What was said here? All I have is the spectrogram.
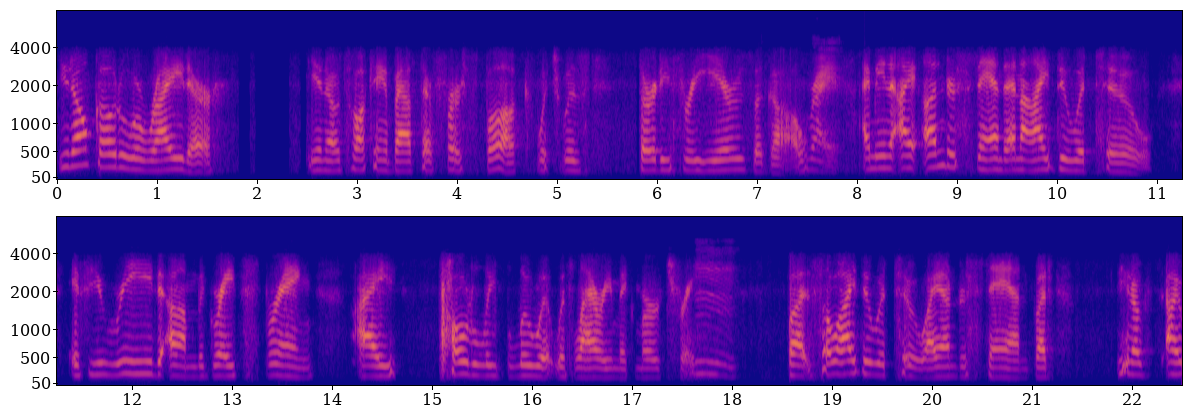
you don't go to a writer, you know, talking about their first book, which was 33 years ago. Right. I mean, I understand, and I do it too. If you read um, The Great Spring, I totally blew it with Larry McMurtry. Mm. But so I do it too. I understand, but you know, I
